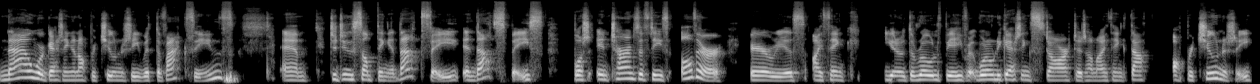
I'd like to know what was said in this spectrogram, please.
now we're getting an opportunity with the vaccines um, to do something in that phase in that space but in terms of these other areas i think you know the role of behavior we're only getting started and i think that opportunity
